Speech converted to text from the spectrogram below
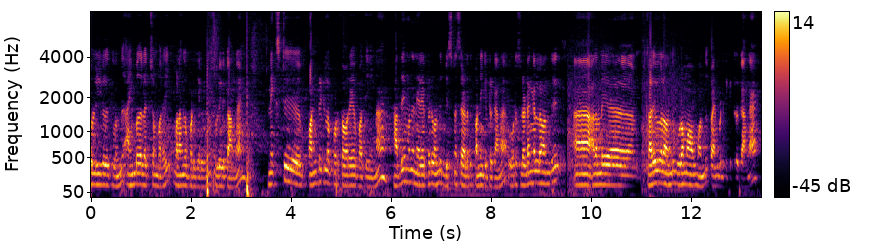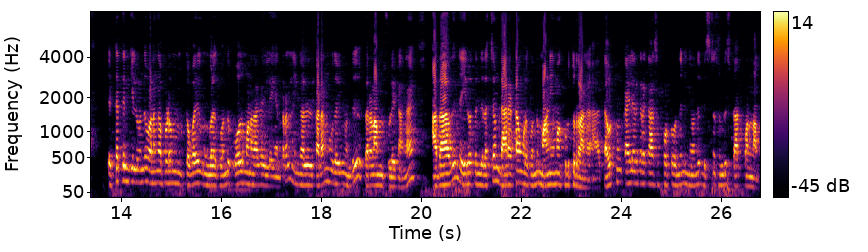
தொழில்களுக்கு வந்து ஐம்பது லட்சம் வரை வழங்கப்படுகிறதுன்னு சொல்லியிருக்காங்க. நெக்ஸ்ட்டு பன்றிகளை பொறுத்தவரையை பார்த்தீங்கன்னா அதே வந்து நிறைய பேர் வந்து பிஸ்னஸ் எடுத்து பண்ணிக்கிட்டு இருக்காங்க. ஒரு சில இடங்களில் வந்து அதனுடைய கழிவுகளை வந்து உரமாகவும் வந்து பயன்படுத்திக்கிட்டு இருக்காங்க. திட்டத்தின் கீழ் வந்து வழங்கப்படும் தொகை உங்களுக்கு வந்து போதுமானதாக இல்லை என்றால் நீங்கள் கடன் உதவியும் வந்து பெறலாம்னு சொல்லியிருக்காங்க. அதாவது இந்த இருபத்தஞ்சு லட்சம் டேரெக்டாக உங்களுக்கு வந்து மானியமாக கொடுத்துட்றாங்க. அதை தவிர்த்தும் கையில் இருக்கிற காசை போட்டு வந்து நீங்கள் வந்து பிஸ்னஸ் வந்து ஸ்டார்ட் பண்ணலாம்.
